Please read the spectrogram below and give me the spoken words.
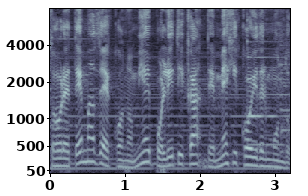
sobre temas de economía y política de México y del mundo.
